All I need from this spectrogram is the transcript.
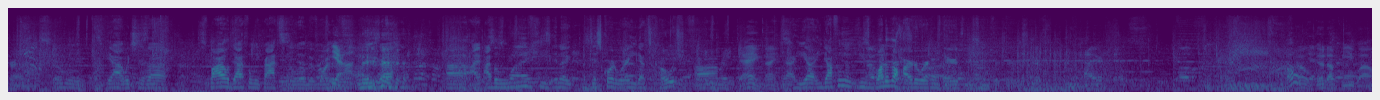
tournaments. So. yeah, which is uh, Spiral definitely practices a little bit more than Yeah. that. Uh, I, I believe he's in a Discord where he gets coached. Um, Dang, nice. yeah, he, uh, he definitely he's one of the harder working players in the scene for sure. Oh, good up B. Wow.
